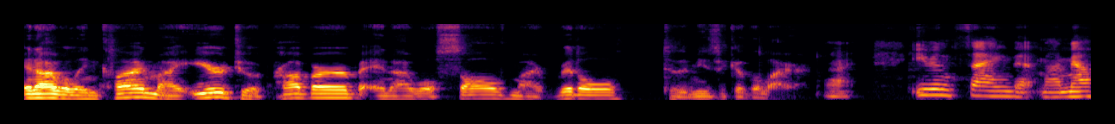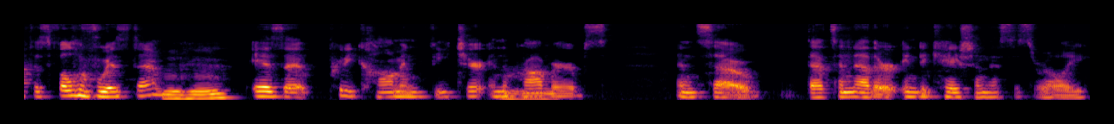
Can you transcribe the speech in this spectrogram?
And I will incline my ear to a proverb, and I will solve my riddle to the music of the lyre. right. Even saying that my mouth is full of wisdom Mm-hmm. is a pretty common feature in the Mhm. Proverbs. And so that's another indication this is really,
